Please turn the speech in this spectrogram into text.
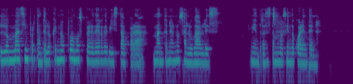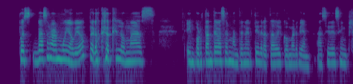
lo más importante, lo que no podemos perder de vista para mantenernos saludables mientras estamos haciendo cuarentena? Pues va a sonar muy obvio, pero creo que lo más importante va a ser mantenerte hidratado y comer bien, así de simple.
